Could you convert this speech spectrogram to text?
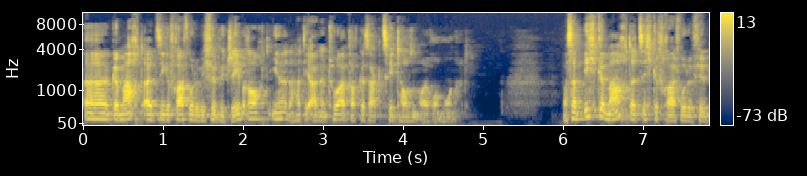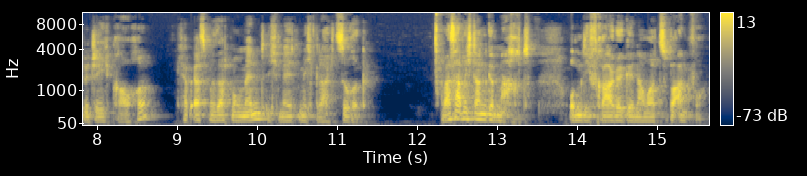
äh, gemacht, als sie gefragt wurde, wie viel Budget braucht ihr? Da hat die Agentur einfach gesagt 10.000 Euro im Monat. Was habe ich gemacht, als ich gefragt wurde, wie viel Budget ich brauche? Ich habe erstmal gesagt, Moment, ich melde mich gleich zurück. Was habe ich dann gemacht, um die Frage genauer zu beantworten?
